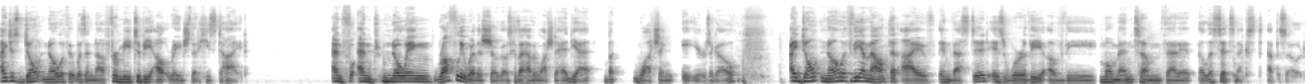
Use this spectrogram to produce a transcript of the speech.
I just don't know if it was enough for me to be outraged that he's died. And for, and knowing roughly where this show goes because I haven't watched ahead yet, but watching 8 years ago, I don't know if the amount that I've invested is worthy of the momentum that it elicits next episode.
